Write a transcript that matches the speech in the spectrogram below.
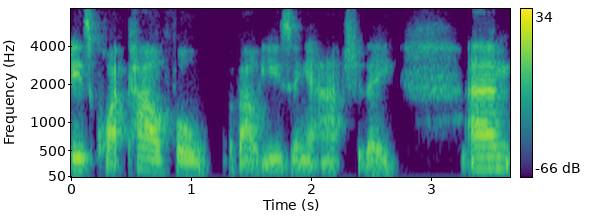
is quite powerful about using it actually um,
